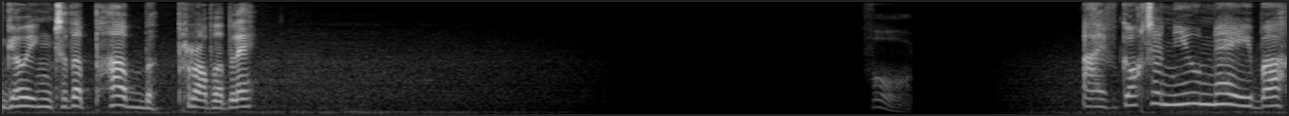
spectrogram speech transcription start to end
Going to the pub, probably. Four. I've got a new neighbour.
